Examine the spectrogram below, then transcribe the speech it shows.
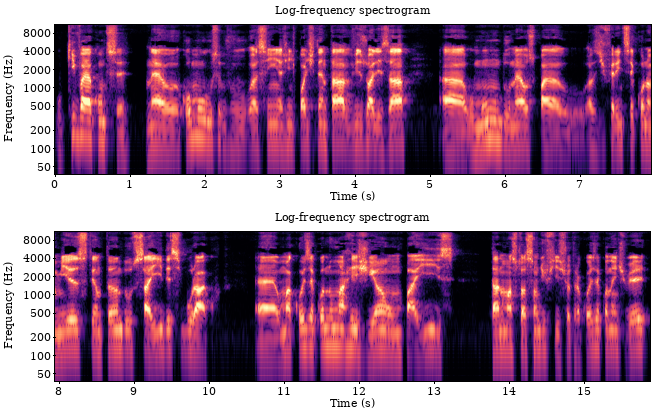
o que vai acontecer? Né? Como assim a gente pode tentar visualizar uh, o mundo, né, os, as diferentes economias tentando sair desse buraco? É, uma coisa é quando uma região, um país está numa situação difícil, outra coisa é quando a gente vê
